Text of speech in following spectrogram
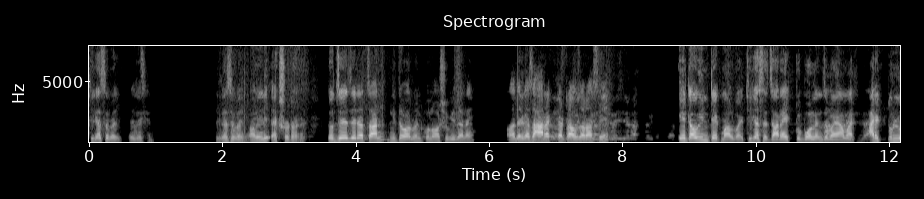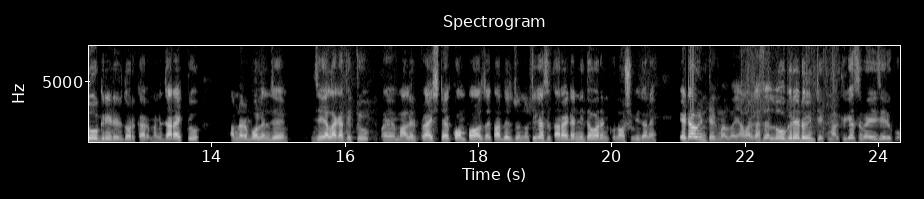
ঠিক আছে ভাই? এই দেখেন। ঠিক আছে ভাই? অনলি একশো টাকা। তো যে যেটা চান নিতে পারবেন কোনো অসুবিধা নাই। আমাদের কাছে আর একটা ট্রাউজার আছে। এটাও ইনটেক মাল ভাই, ঠিক আছে? যারা একটু বলেন যে ভাই আমার আরেকটু লো গ্রেডের দরকার মানে যারা একটু আপনারা বলেন যে যে এলাকাতে একটু মালের প্রাইসটা কম পাওয়া যায় তাদের জন্য, ঠিক আছে? তারা এটা নিতে পারেন, কোনো অসুবিধা নেই। এটাও ইনটেক মাল ভাই, আমার কাছে লো গ্রেডও ইনটেক মাল, ঠিক আছে ভাই? এই যে এরকম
